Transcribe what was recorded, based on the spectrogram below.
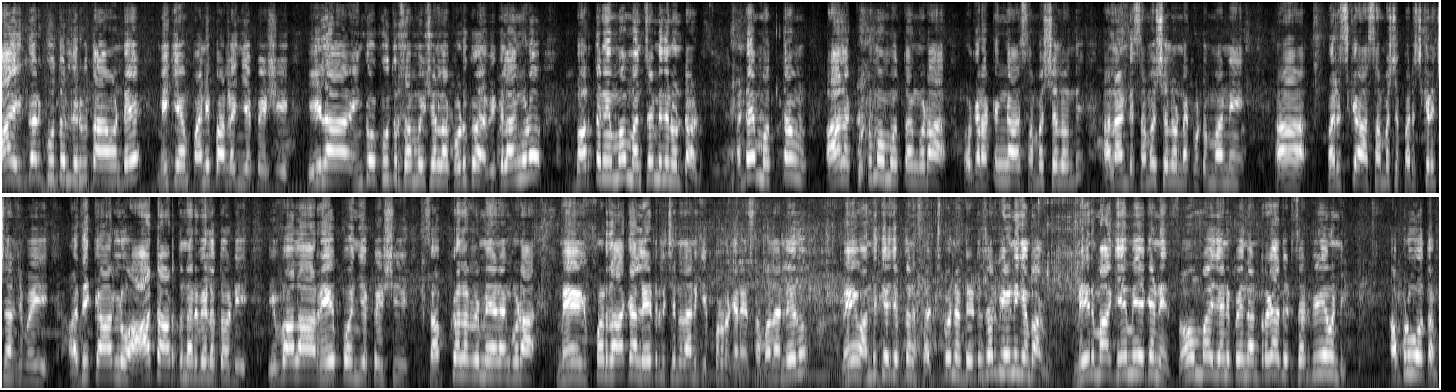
ఆ ఇద్దరు కూతురు తిరుగుతా ఉంటే మీకేం పని పడలేని చెప్పేసి ఇలా ఇంకో కూతురు సంబంధించిన కొడుకు వికలాంగుడు భర్తనేమో మంచం మీద ఉంటాడు. అంటే మొత్తం వాళ్ళ కుటుంబం మొత్తం కూడా ఒక రకంగా సమస్యలు ఉంది. అలాంటి సమస్యలు ఉన్న కుటుంబాన్ని పరిష్క సమస్య పరిష్కరించాల్సి పోయి అధికారులు ఆట ఆడుతున్నారు వీళ్ళతోటి. ఇవాళ రేపు అని చెప్పేసి సబ్ కలెక్టర్ మేడం కూడా మేము ఇప్పటిదాకా లేటర్లు ఇచ్చిన దానికి ఇప్పటివరకు అనేది సమాధానం లేదు. మేము అందుకే చెప్తాను చచ్చిపోయిన డెట్ సర్టిఫికేట్ మాకు. మీరు మాకేమి ఇవ్వకండి సోమబాయి చనిపోయింది అంటారుగా డెట్ సర్టిఫికేట్ ఇవ్వండి. అప్పుడు పోతాం.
